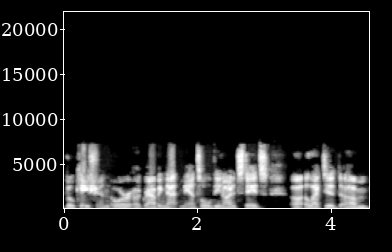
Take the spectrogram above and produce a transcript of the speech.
vocation or uh, grabbing that mantle, the United States uh, elected um,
